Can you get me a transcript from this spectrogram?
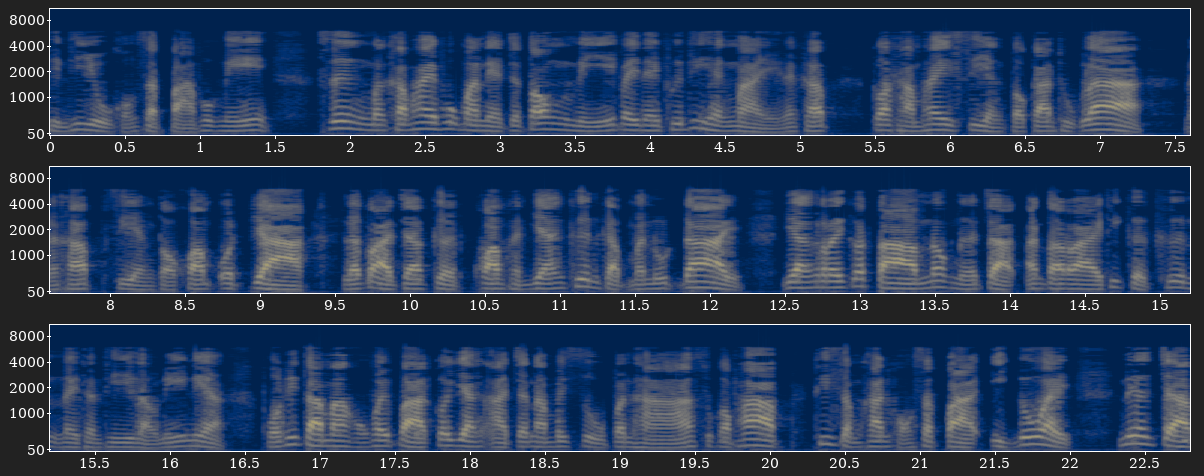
ถิ่นที่อยู่ของสัตว์ป่าพวกนี้ ซึ่งมันทำให้พวกมันเนี่ยจะต้องหนีไปในพื้นที่แห่งใหม่นะครับ ก็ทำให้เสี่ยงต่อการถูกล่า นะครับ เสี่ยงต่อความอดอยาก แล้วก็อาจจะเกิดความขัดแย้งขึ้นกับมนุษย์ได้ อย่างไรก็ตามนอกเหนือจากอันตรายที่เกิดขึ้นในทันทีเหล่านี้เนี่ย ผลที่ตามมาของไฟป่าก็ยังอาจจะนำไปสู่ปัญหาสุขภาพที่สำคัญของสัตว์ป่าอีกด้วย เนื่องจาก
